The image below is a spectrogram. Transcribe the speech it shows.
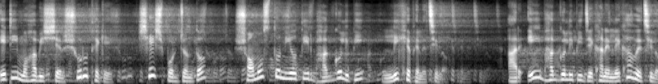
এটি মহাবিশ্বের শুরু থেকে শেষ পর্যন্ত সমস্ত নিয়তির ভাগ্যলিপি লিখে ফেলেছিল। আর এই ভাগ্যলিপি যেখানে লেখা হয়েছিল,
